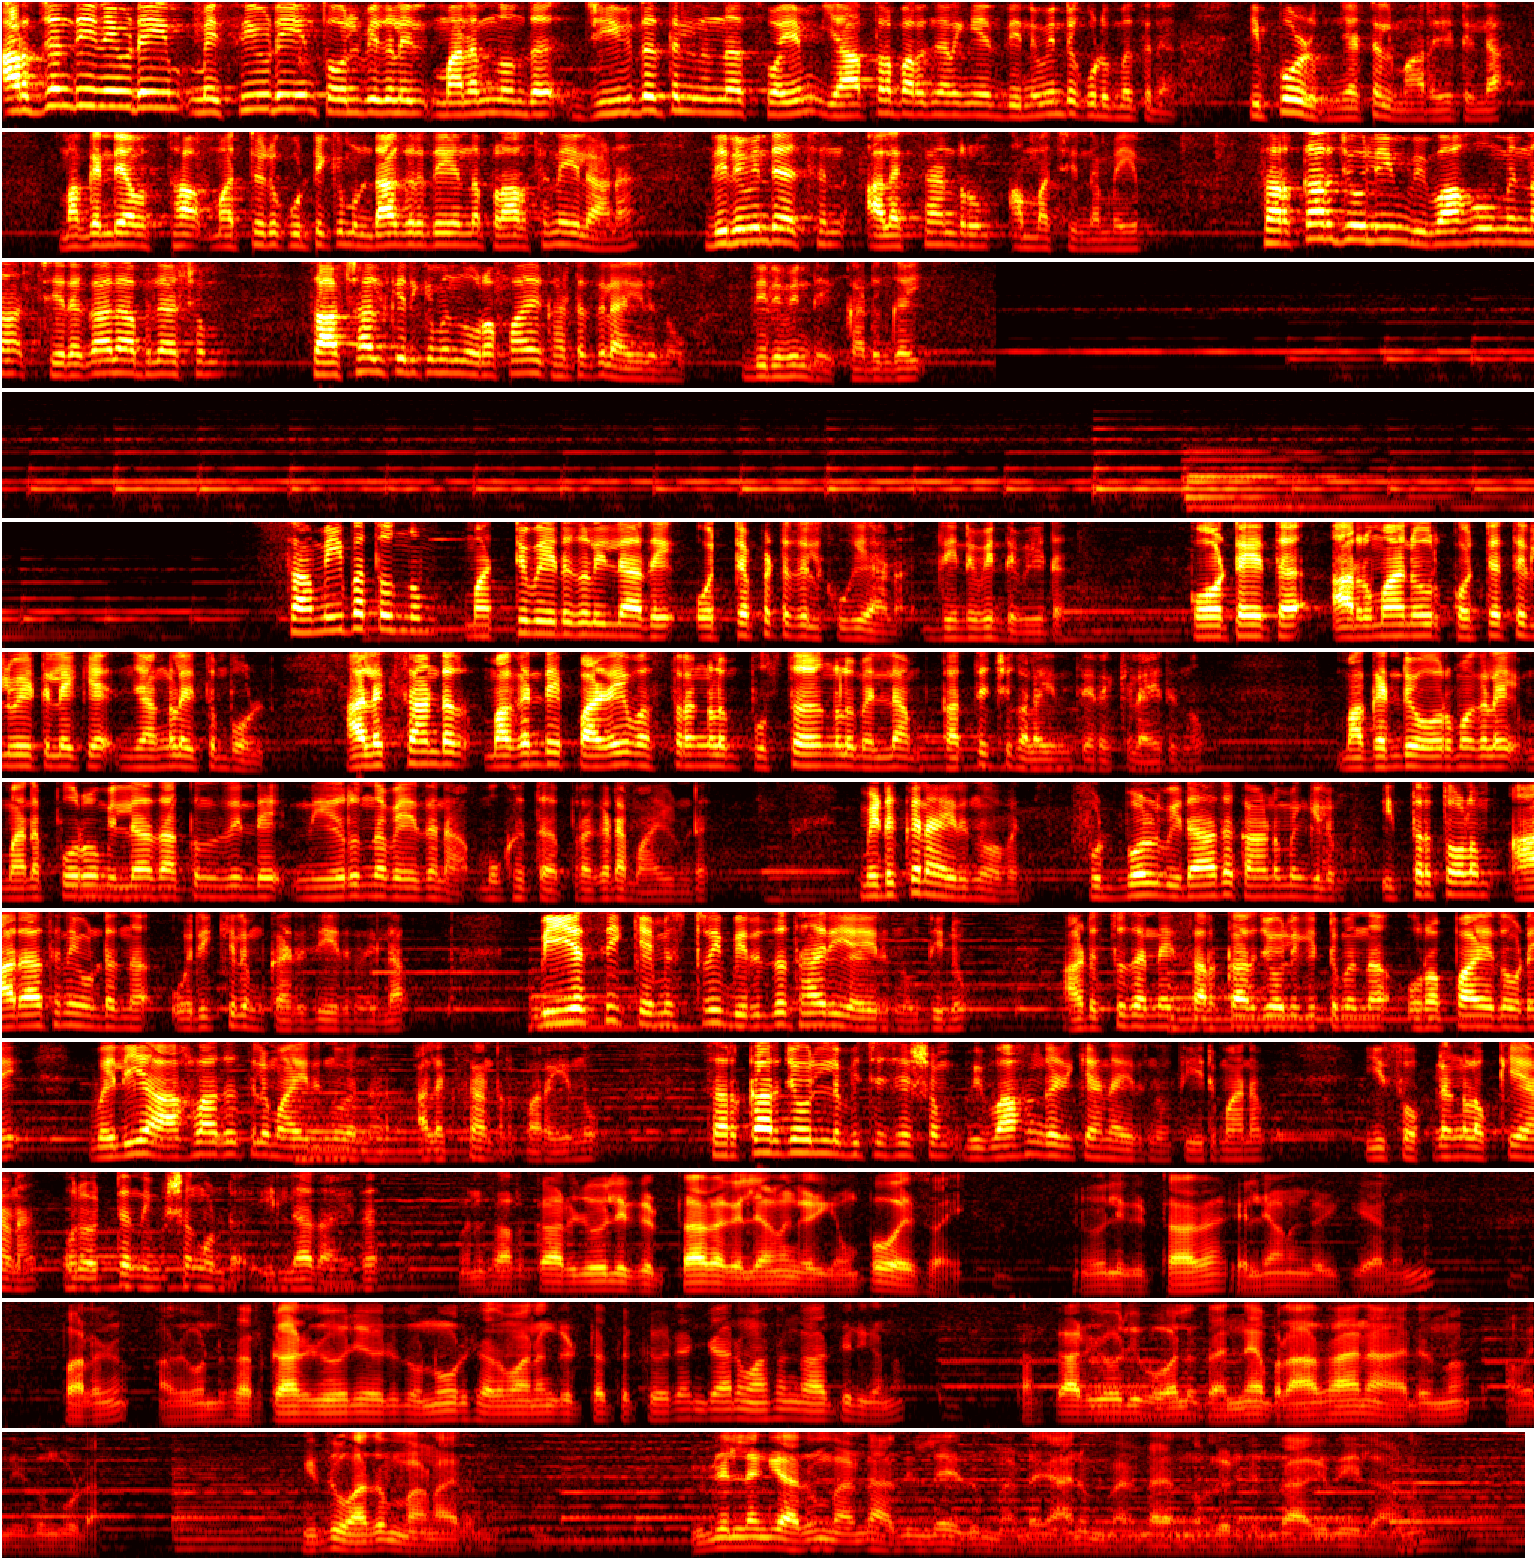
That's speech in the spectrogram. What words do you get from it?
അർജന്റീനയുടെയും മെസ്സിയുടെയും തോൽവികളിൽ മനം നൊന്ത് ജീവിതത്തിൽ നിന്ന് സ്വയം യാത്ര പറഞ്ഞിറങ്ങിയ ദിനുവിന്റെ കുടുംബത്തിന് ഇപ്പോഴും ഞെട്ടൽ മാറിയിട്ടില്ല. മകന്റെ അവസ്ഥ മറ്റൊരു കുട്ടിക്കും ഉണ്ടാകരുതേ എന്ന പ്രാർത്ഥനയിലാണ് ദിനുവിന്റെ അച്ഛൻ അലക്സാണ്ടറും അമ്മ ചിന്നമ്മയും സർക്കാർ ജോലിയും വിവാഹവും എന്ന ചിരകാലാഭിലാഷം സാക്ഷാത്കരിക്കുമെന്ന് ഉറപ്പായ ഘട്ടത്തിലായിരുന്നു ദിനുവിന്റെ കടുങ്കൈ സമീപത്തൊന്നും മറ്റു വീടുകളില്ലാതെ ഒറ്റപ്പെട്ടു നിൽക്കുകയാണ് ദിനുവിന്റെ വീട്. കോട്ടയത്ത് അറുമാനൂർ കൊറ്റത്തിൽ വീട്ടിലേക്ക് ഞങ്ങൾ എത്തുമ്പോൾ അലക്സാണ്ടർ മകന്റെ പഴയ വസ്ത്രങ്ങളും പുസ്തകങ്ങളും എല്ലാം കത്തിച്ചു കളയുന്ന തിരക്കിലായിരുന്നു. മകന്റെ ഓർമ്മകളെ മനഃപൂർവം ഇല്ലാതാക്കുന്നതിന്റെ നീറുന്ന വേദന മുഖത്ത് പ്രകടമായുണ്ട്. മിടുക്കനായിരുന്നു അവൻ. ഫുട്ബോൾ വിടാതെ കാണുമെങ്കിലും ഇത്രത്തോളം ആരാധനയുണ്ടെന്ന് ഒരിക്കലും കരുതിയിരുന്നില്ല. ബി എസ് സി കെമിസ്ട്രി ബിരുദധാരിയായിരുന്നു ദിനു. അടുത്തു തന്നെ സർക്കാർ ജോലി കിട്ടുമെന്ന് ഉറപ്പായതോടെ വലിയ ആഹ്ലാദത്തിലുമായിരുന്നുവെന്ന് അലക്സാണ്ടർ പറയുന്നു. സർക്കാർ ജോലി ലഭിച്ച ശേഷം വിവാഹം കഴിക്കാനായിരുന്നു തീരുമാനം. ഈ സ്വപ്നങ്ങളൊക്കെയാണ് ഒരൊറ്റ നിമിഷം കൊണ്ട് ഇല്ലാതായത്. സർക്കാർ ജോലി കിട്ടാതെ കല്യാണം കഴിക്കും മുപ്പത് വയസ്സായി. ജോലി കിട്ടാതെ കല്യാണം കഴിക്കുകയാലെന്ന് പറഞ്ഞു. അതുകൊണ്ട് സർക്കാർ ജോലി ഒരു തൊണ്ണൂറ് ശതമാനം കിട്ടത്തക്ക ഒരു അഞ്ചാറ് മാസം കാത്തിരിക്കണം. സർക്കാർ ജോലി പോലെ തന്നെ പ്രാധാനമായിരുന്നു അവൻ ഇതും കൂടെ. ഇതും അതും വേണമായിരുന്നു. ഇതില്ലെങ്കിൽ അതും വേണ്ട അതില്ല ഇതും വേണ്ട ഞാനും വേണ്ട എന്നുള്ളൊരു ചിന്താഗതിയിലാണ്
